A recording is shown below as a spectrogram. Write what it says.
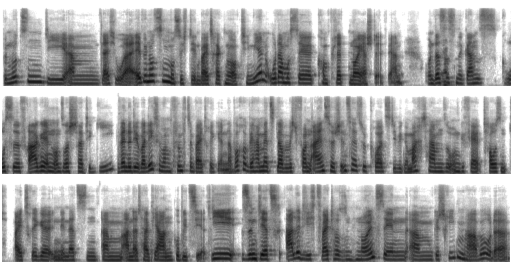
benutzen, die ähm, gleiche URL benutzen, muss ich den Beitrag nur optimieren oder muss der komplett neu erstellt werden? Und das ja. ist eine ganz große Frage in unserer Strategie. Wenn du dir überlegst, wir machen 15 Beiträge in der Woche. Wir haben jetzt, glaube ich, von allen Search Insights Reports, die wir gemacht haben, so ungefähr 1000 Beiträge in den letzten ähm, anderthalb Jahren publiziert. Die sind jetzt alle, die ich 2019 ähm, geschrieben habe oder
